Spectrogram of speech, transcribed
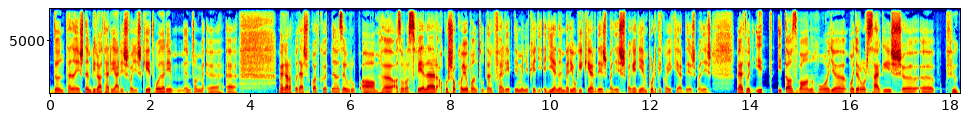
döntene, és nem bilateriális, vagyis két oldali, nem tudom, megállapodásokat kötne az, Európa, az orosz féllel, akkor sokkal jobban tudnánk fellépni mondjuk egy, egy ilyen emberi jogi kérdésben is, meg egy ilyen politikai kérdésben is. Mert hogy itt, itt az van, hogy Magyarország is függ,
